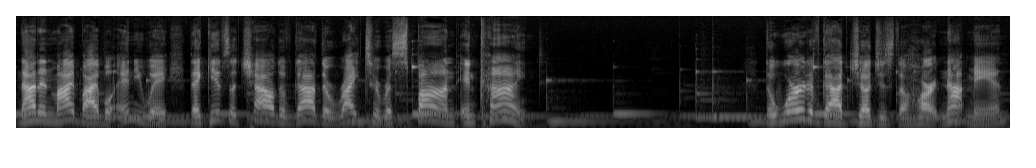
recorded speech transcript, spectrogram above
not in my Bible anyway, that gives a child of God the right to respond in kind. The Word of God judges the heart, not man.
